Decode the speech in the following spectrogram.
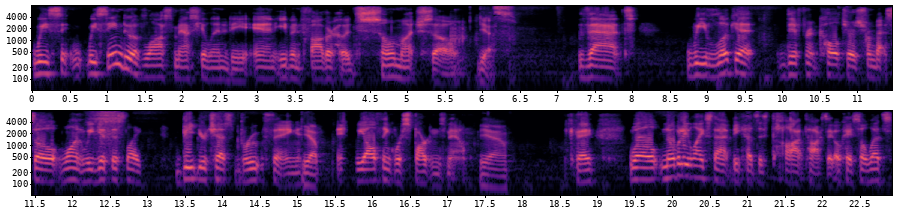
We see, we seem to have lost masculinity and even fatherhood so much so. Yes. That we look at different cultures from back. So one, we get this like beat your chest brute thing. Yep. And we all think we're Spartans now. Yeah. Okay. Well, nobody likes that because it's to- toxic. Okay, so let's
